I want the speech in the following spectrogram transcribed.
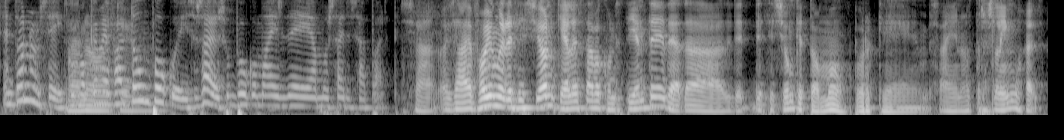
entón non sei, como ah, no, que me faltou que... un pouco iso, sabes, un pouco máis de amosar esa parte. Xa, o sea, foi unha decisión que ela estaba consciente da, da de, decisión que tomou, porque xa en outras linguas.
